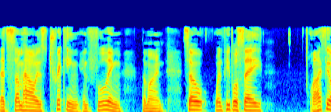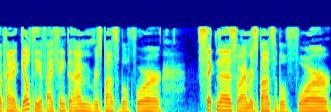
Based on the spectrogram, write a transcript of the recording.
that somehow is tricking and fooling the mind. So when people say, well, I feel kind of guilty if I think that I'm responsible for sickness or I'm responsible for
